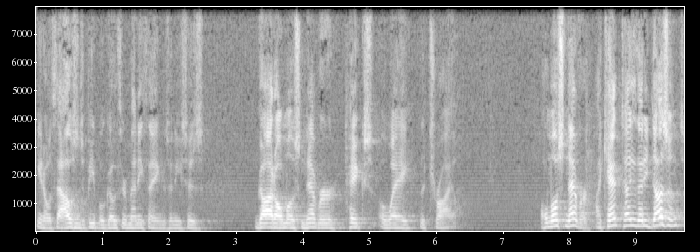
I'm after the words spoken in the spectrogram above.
you know, thousands of people go through many things, and he says, God almost never takes away the trial. Almost never. I can't tell you that he doesn't,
